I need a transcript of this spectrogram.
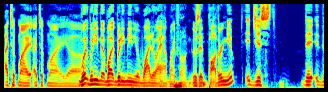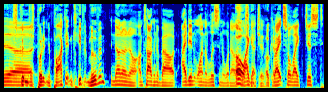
I took my I took my uh, What, what do you mean? What, what do you mean? You, why do I have my phone? Was it bothering you? it just the the Just couldn't just put it in your pocket and keep it moving? no no no I'm talking about I didn't want to listen to what I was Oh, I got you. to, Okay. right so like just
